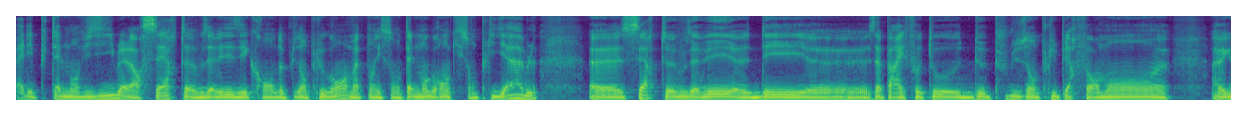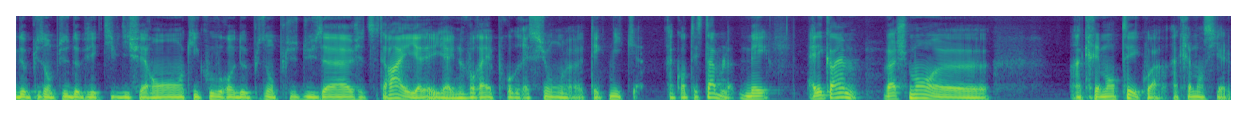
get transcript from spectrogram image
elle est plus tellement visible. Alors certes, vous avez des écrans de plus en plus grands. Maintenant, ils sont tellement grands qu'ils sont pliables. Euh, certes, vous avez euh, des euh, appareils photo de plus en plus performants, avec de plus en plus d'objectifs différents, qui couvrent de plus en plus d'usages, etc. il y, a une vraie progression technique incontestable, mais elle est quand même vachement incrémenté, quoi, incrémentiel.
